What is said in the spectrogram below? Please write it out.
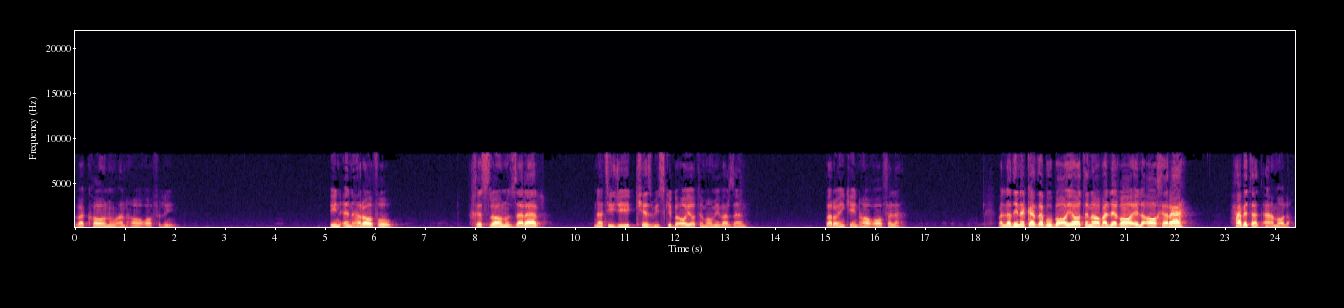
و کانوا انها غافلین. این انحراف و خسران و ضرر نتیجه کذبی است که به آیات ما میورزند برای اینکه اینها غافلن. والذین کذبوا بآیاتنا و لقاء الاخره حبتت اعمالهم.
